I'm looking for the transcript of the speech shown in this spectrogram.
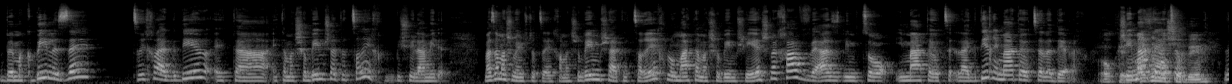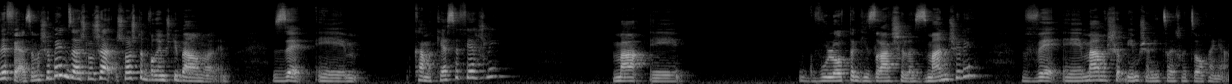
במקביל לזה, צריך להגדיר את, ה, את המשאבים שאתה צריך בשביל להעמיד... מה זה המשאבים שאתה צריך? המשאבים שאתה צריך לעומת המשאבים שיש לך, ואז למצוא עם מה אתה יוצא, להגדיר עם מה אתה יוצא לדרך. אוקיי, מה זה יוצא- משאבים? זה יפה, אז המשאבים זה השלושה, שלושת הדברים שדיברנו עליהם. זה אמ, כמה כסף יש לי, מה אה, גבולות הגזרה של הזמן שלי, ומה המשאבים שאני צריך לצורך העניין.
